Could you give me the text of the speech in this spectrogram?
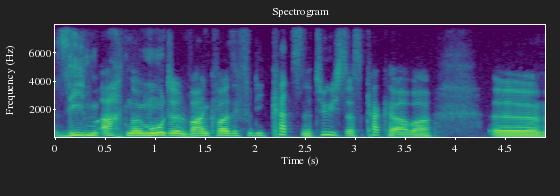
sieben, acht, neun Monate waren quasi für die Katz. Natürlich ist das kacke, aber äh,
